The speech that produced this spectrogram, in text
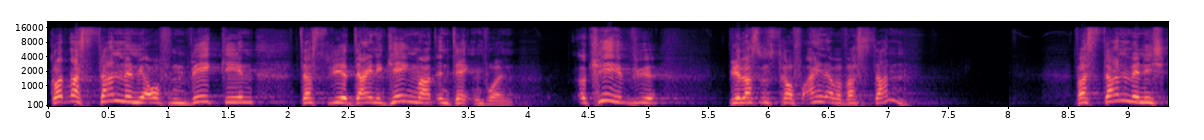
Gott, was dann, wenn wir auf den Weg gehen, dass wir deine Gegenwart entdecken wollen? Okay, wir, wir lassen uns drauf ein, aber was dann? Was dann, wenn ich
